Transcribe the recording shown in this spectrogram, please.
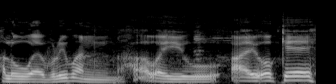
hello everyone. How are you? Are you okay.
